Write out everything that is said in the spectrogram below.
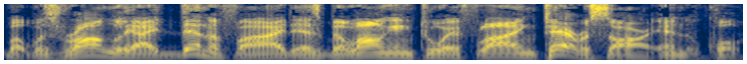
but was wrongly identified as belonging to a flying pterosaur. End of quote.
